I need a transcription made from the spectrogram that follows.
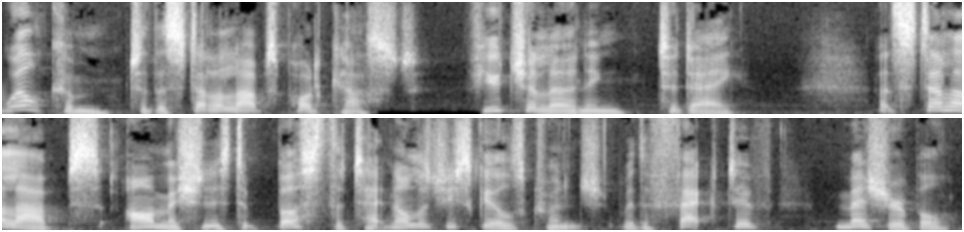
Welcome to the Stellar Labs podcast, Future Learning Today. At Stellar Labs, our mission is to bust the technology skills crunch with effective, measurable,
